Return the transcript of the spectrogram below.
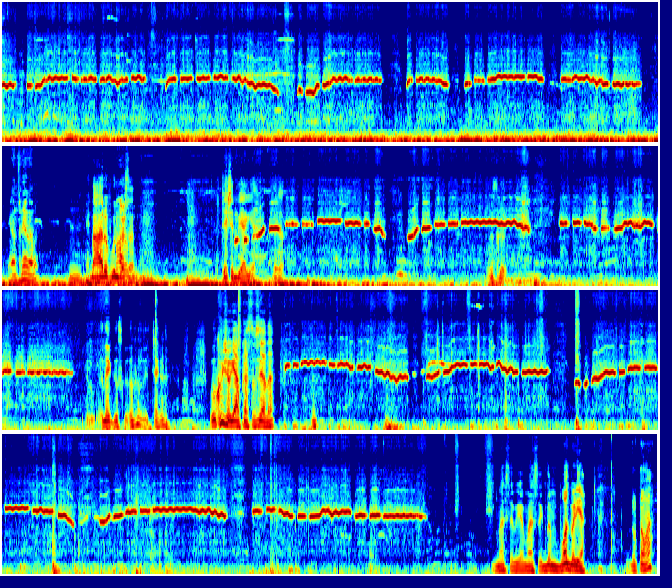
ये सुनिएगा हम्म, बाहर फूल बरसा। स्टेशन भी आ गया। देखो। उसको देख उसको। चको वो खुश हो गया आपका सबसे ज़्यादा। मस्त है भैया मस्त एकदम बहुत बढ़िया। रुकता हूँ हाँ?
